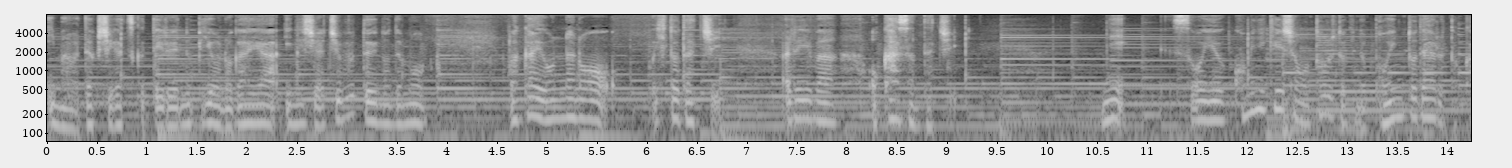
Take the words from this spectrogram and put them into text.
今私が作っている NPO のガイアイニシアチブというのでも若い女の人たちあるいはお母さんたちにそういうコミュニケーションを取る時のポイントであるとか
